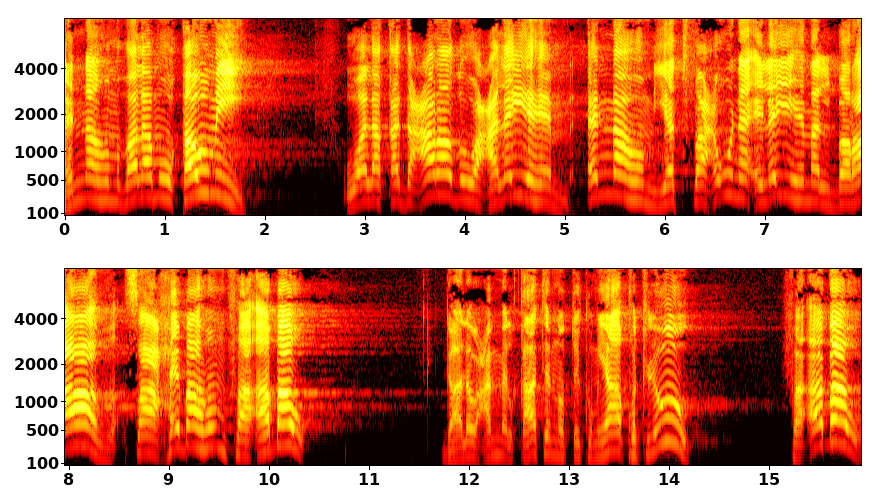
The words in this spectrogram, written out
إنهم ظلموا قومي ولقد عرضوا عليهم إنهم يدفعون إليهم البراض صاحبهم فأبوا. قالوا عم القاتل نعطيكم اياه قتلوه. فأبوا.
